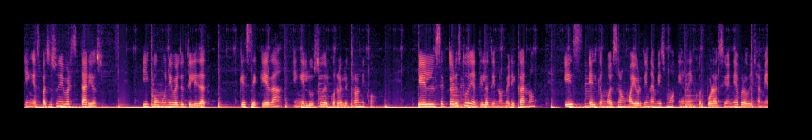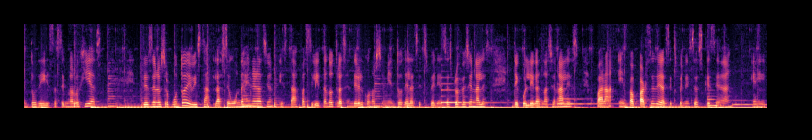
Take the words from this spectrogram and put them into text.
en espacios universitarios y con un nivel de utilidad que se queda en el uso del correo electrónico. El sector estudiantil latinoamericano es el que muestra un mayor dinamismo en la incorporación y aprovechamiento de estas tecnologías. Desde nuestro punto de vista, la segunda generación está facilitando trascender el conocimiento de las experiencias profesionales de colegas nacionales para empaparse de las experiencias que se dan en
